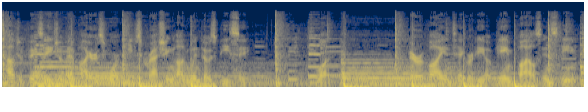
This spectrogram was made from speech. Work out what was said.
How to fix Age of Empires 4 keeps crashing on Windows PC. 1. Verify integrity of game files in Steam. 2.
